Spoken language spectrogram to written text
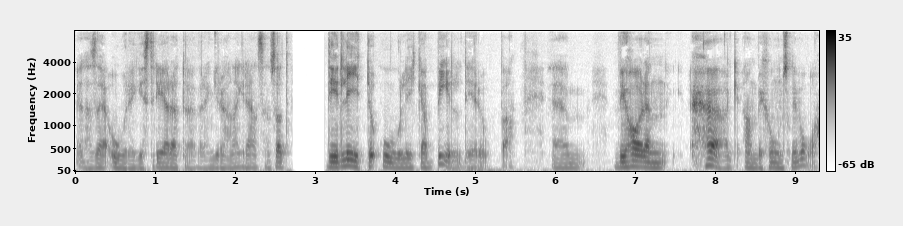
så att säga, oregistrerat över den gröna gränsen. Så att det är lite olika bild i Europa. Vi har en hög ambitionsnivå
